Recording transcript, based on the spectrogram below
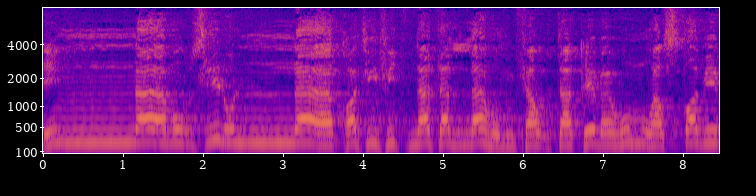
إنا مرسل الناقة فتنة لهم فارتقبهم واصطبر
